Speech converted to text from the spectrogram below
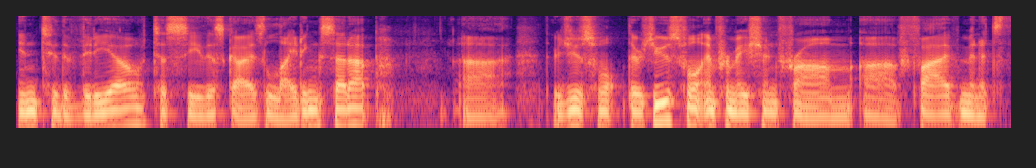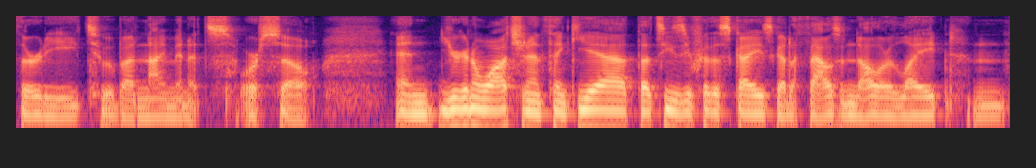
into the video to see this guy's lighting setup uh, there's useful there's useful information from uh, five minutes 30 to about nine minutes or so and you're going to watch it and think, yeah, that's easy for this guy. He's got a thousand dollar light and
